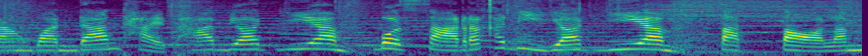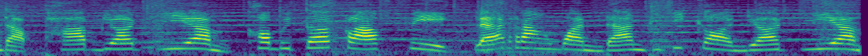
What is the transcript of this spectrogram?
รางวัลด้านถ่ายภาพยอดเยี่ยม บทสารคดียอดเยี่ยม ตัดต่อลำดับภาพยอดเยี่ยม คอมพิวเตอร์กราฟิก และรางวัลด้านพิธีกรยอดเยี่ยม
